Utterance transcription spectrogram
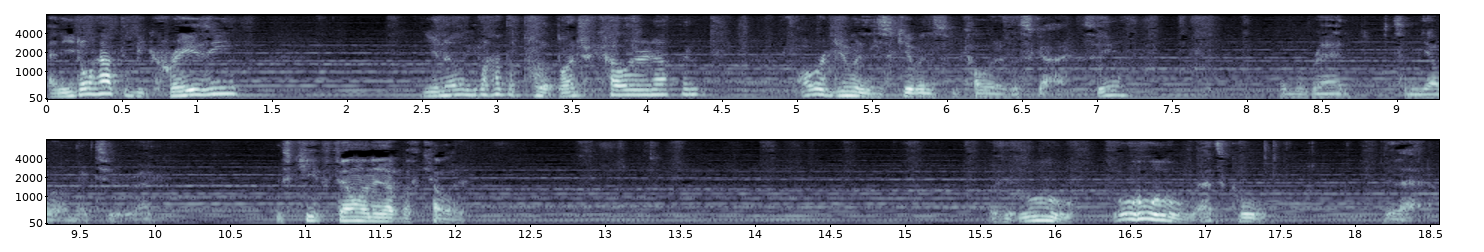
And you don't have to be crazy. You know, you don't have to put a bunch of color or nothing. All we're doing is just giving some color to the sky. See? A little red, some yellow in there too, right? Just keep filling it up with color. Ooh, ooh, that's cool. Look at that.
